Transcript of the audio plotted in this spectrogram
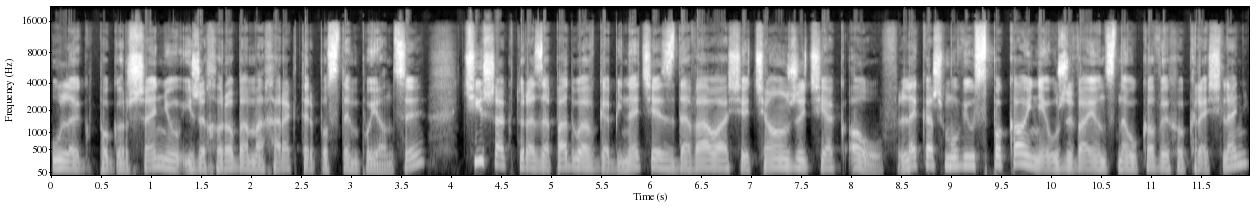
uległ pogorszeniu i że choroba ma charakter postępujący, cisza, która zapadła w gabinecie, zdawała się ciążyć jak ołów. Lekarz mówił spokojnie, używając naukowych określeń,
